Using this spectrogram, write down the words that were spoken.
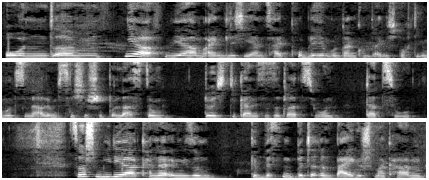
Und ähm, ja, wir haben eigentlich eher ein Zeitproblem und dann kommt eigentlich noch die emotionale und psychische Belastung durch die ganze Situation dazu. Social Media kann da irgendwie so einen gewissen bitteren Beigeschmack haben,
